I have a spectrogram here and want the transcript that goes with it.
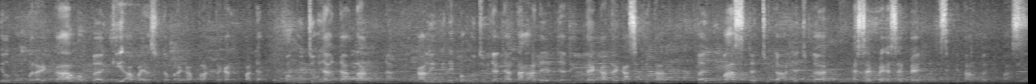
ilmu mereka, membagi apa yang sudah mereka praktekkan kepada pengunjung yang datang. Nah, kali ini pengunjung yang datang ada yang dari TK-TK sekitar Banyumas dan juga ada juga SMP-SMP di sekitar Banyumas.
